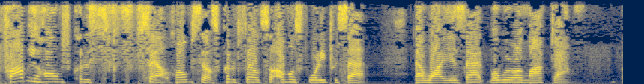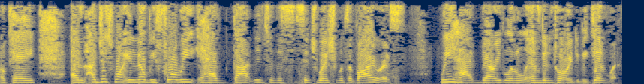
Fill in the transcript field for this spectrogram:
probably homes could have sell home sales could have fell to almost 40 percent. Now, why is that? Well, we're on lockdown. Okay? And I just want you to know before we had gotten into this situation with the virus, we had very little inventory to begin with.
